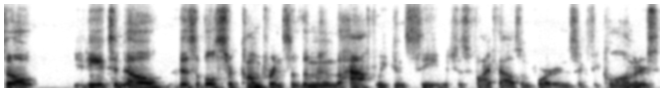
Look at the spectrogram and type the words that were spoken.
So you need to know visible circumference of the moon, the half we can see, which is 5,460 kilometers.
